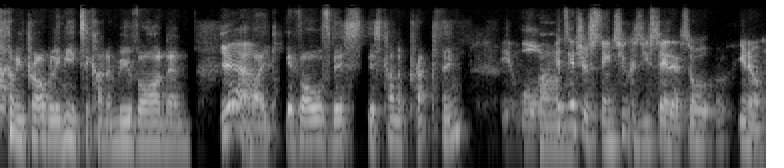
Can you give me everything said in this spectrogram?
we probably need to kind of move on and yeah, like evolve this this kind of prep thing. Well, um, it's interesting too because you say that. So you know,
